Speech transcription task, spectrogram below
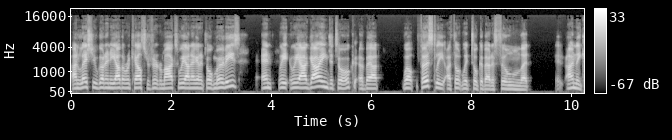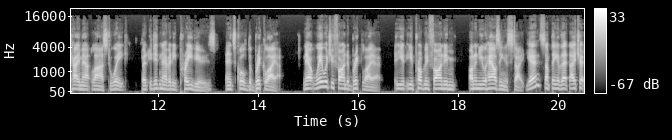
unless you've got any other recalcitrant remarks, we are now going to talk movies. And we, we are going to talk about well, firstly, I thought we'd talk about a film that only came out last week, but it didn't have any previews, and it's called The Bricklayer. Now, where would you find a bricklayer? You'd, you'd probably find him on a new housing estate, yeah? Something of that nature.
